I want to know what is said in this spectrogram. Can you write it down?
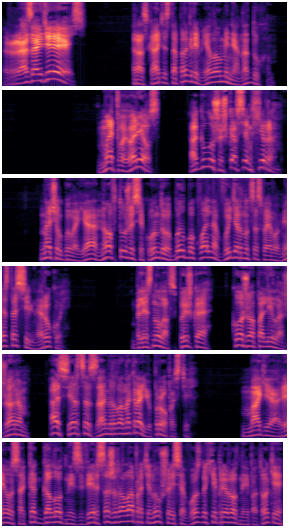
«Разойдись!» Раскатисто прогремело у меня над духом. «Мать твою, Ареус! Оглушишь ко всем херам!» Начал было я, но в ту же секунду был буквально выдернут со своего места сильной рукой. Блеснула вспышка, кожу опалило жаром, а сердце замерло на краю пропасти. Магия Ареуса, как голодный зверь, сожрала протянувшиеся в воздухе природные потоки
